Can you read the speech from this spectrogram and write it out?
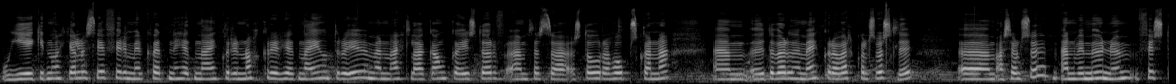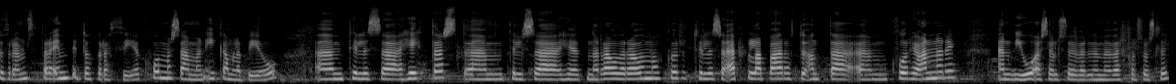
og ég get nú ekki alveg séð fyrir mér hvernig hérna, einhverjir nokkrir hérna, eigundur og yfirmenn ætla að ganga í störf um, þessa stóra hópskvanna. Um, auðvitað verðum einhverja verkvælsvöslu Um, að sjálfsög, en við munum fyrst og fremst bara einbytt okkur að því að koma saman í gamla bíó um, til þess að hittast, um, til þess að hérna, ráða ráðum okkur, til þess að ebla baráttu anda hvor hjá annari, en jú, að sjálfsög verðum við verkfallsvöslu.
